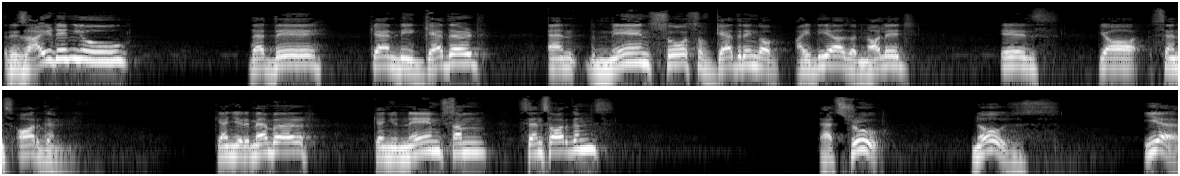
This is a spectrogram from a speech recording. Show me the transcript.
reside in you, that they can be gathered, and the main source of gathering of ideas or knowledge is your sense organ. Can you remember, can you name some sense organs? That's true. Nose, ear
